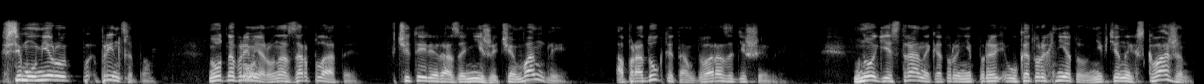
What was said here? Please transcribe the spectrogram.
всему миру принципам. Ну вот, например, вот. у нас зарплаты в 4 раза ниже, чем в Англии, а продукты там в 2 раза дешевле. Многие страны, которые не, у которых нет нефтяных скважин,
